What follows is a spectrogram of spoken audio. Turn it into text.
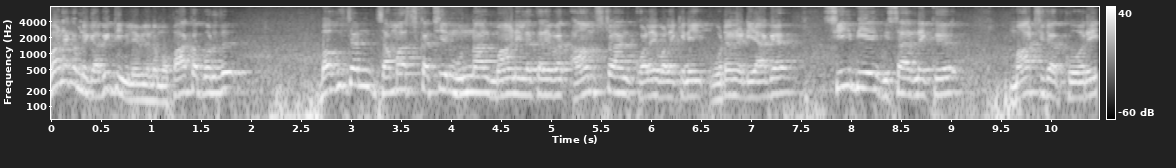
வணக்கம் இன்னைக்கு அவி டிவியில் நம்ம பார்க்க போகிறது பகுஜன் சமாஜ் கட்சியின் முன்னாள் மாநில தலைவர் ஆம்ஸ்டாங் கொலை வழக்கினை உடனடியாக சிபிஐ விசாரணைக்கு மாற்றிட கோரி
